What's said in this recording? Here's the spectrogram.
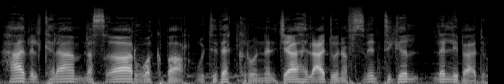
هذا الكلام لصغار وكبار وتذكروا إن الجاهل عدو نفسه. ننتقل للي بعده.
